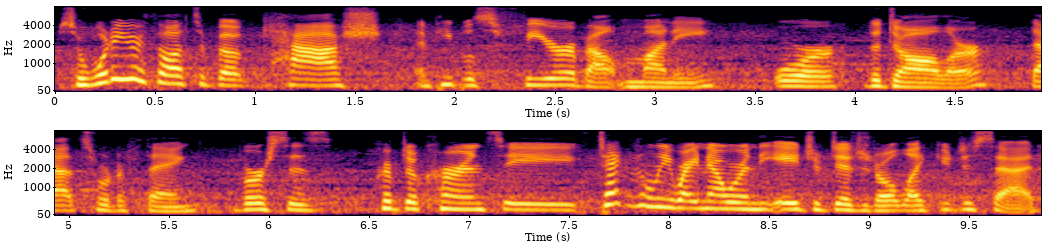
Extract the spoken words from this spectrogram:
So what are your thoughts about cash and people's fear about money or the dollar, that sort of thing, versus cryptocurrency. Technically, right now we're in the age of digital, like you just said.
